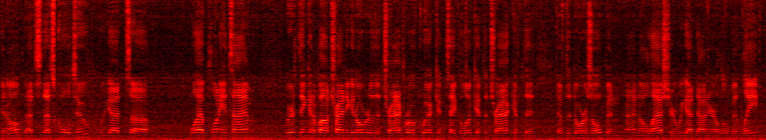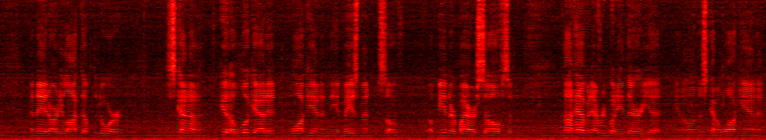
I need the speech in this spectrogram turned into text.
you know, that's that's cool too. We got uh, we'll have plenty of time. We were thinking about trying to get over to the track real quick and take a look at the track if the if the door's open. I know last year we got down here a little bit late, and they had already locked up the door. Just kind of get a look at it and walk in, and the amazement of, of being there by ourselves and not having everybody there yet. You know, just kind of walk in and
